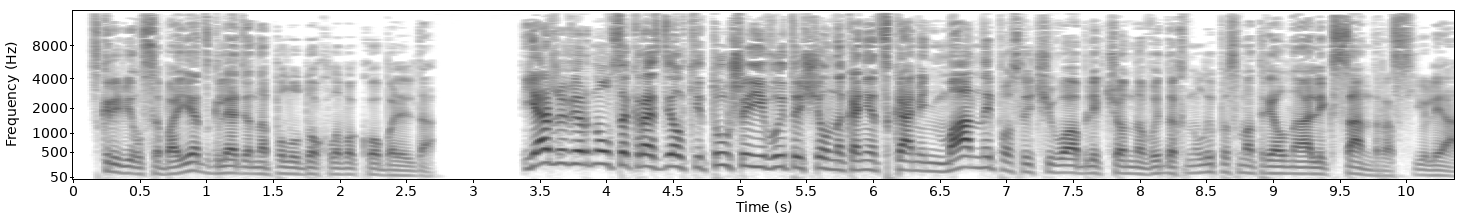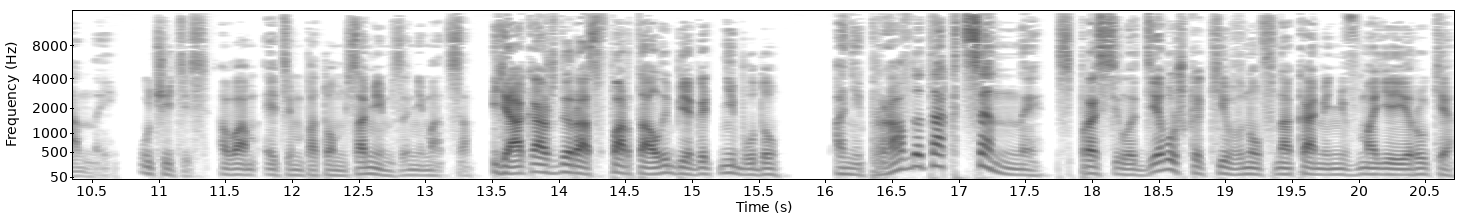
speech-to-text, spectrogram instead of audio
— скривился боец, глядя на полудохлого кобальда. Я же вернулся к разделке туши и вытащил, наконец, камень манны, после чего облегченно выдохнул и посмотрел на Александра с Юлианной. Учитесь, а вам этим потом самим заниматься. Я каждый раз в порталы бегать не буду. «Они правда так ценны?» — спросила девушка, кивнув на камень в моей руке.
